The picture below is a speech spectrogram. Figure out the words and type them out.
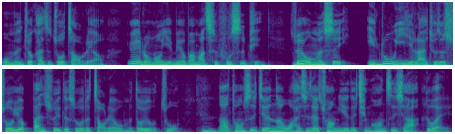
我们就开始做早疗，因为蓉蓉也没有办法吃副食品，所以我们是一路以来就是所有伴随的所有的早疗我们都有做。嗯，那同时间呢，我还是在创业的情况之下，对，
